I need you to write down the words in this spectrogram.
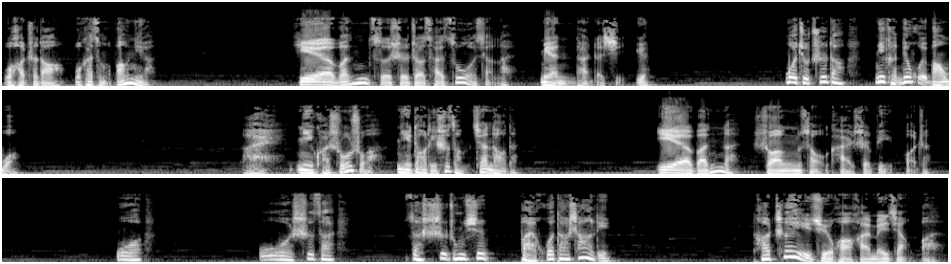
我好知道我该怎么帮你啊。叶文此时这才坐下来，面带着喜悦。我就知道你肯定会帮我。哎，你快说说，你到底是怎么见到的？叶文呢，双手开始比划着。我，我是在，在市中心。百货大厦里，他这句话还没讲完，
